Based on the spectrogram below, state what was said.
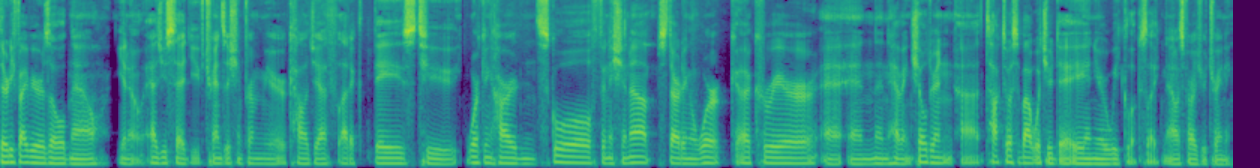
35 years old now. You know, as you said, you've transitioned from your college athletic days to working hard in school, finishing up, starting a work uh, career, and, and, then having children. Uh, talk to us about what your day and your week looks like now as far as your training.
